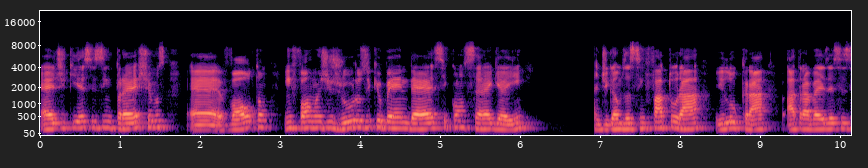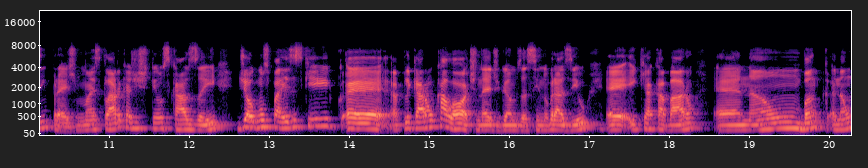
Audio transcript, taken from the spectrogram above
é de que esses empréstimos é, voltam em formas de juros e que o BNDES consegue aí digamos assim, faturar e lucrar através desses empréstimos. Mas claro que a gente tem os casos aí de alguns países que é, aplicaram calote, né, digamos assim, no Brasil, é, e que acabaram é, não, banca, não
